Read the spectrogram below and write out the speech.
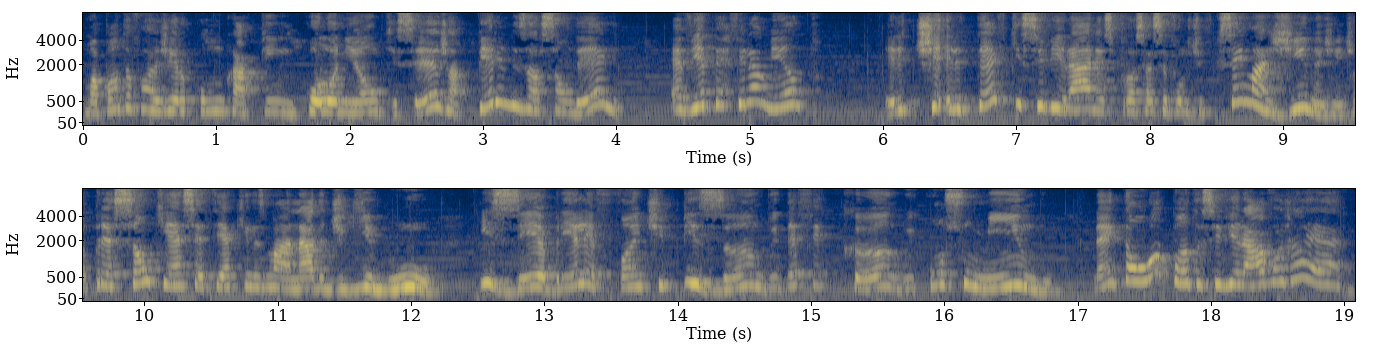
uma planta forrageira como um capim colonião que seja, a perenização dele é via perfilhamento. Ele, te, ele teve que se virar nesse processo evolutivo. Que você imagina, gente, a pressão que é você ter aqueles manadas de gnu, e zebra, e elefante pisando, e defecando, e consumindo. Né? Então, ou a planta se virava ou já era.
